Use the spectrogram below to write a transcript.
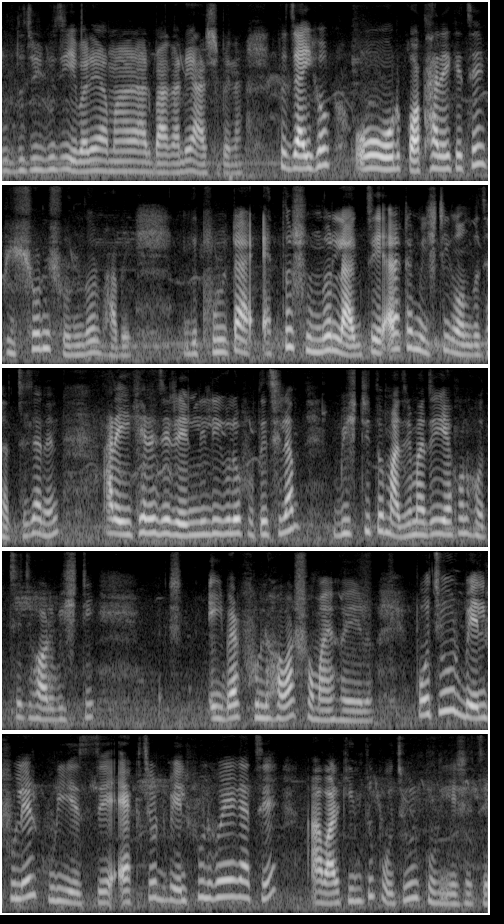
বুদ্ধজুই বুঝি এবারে আমার আর বাগানে আসবে না। তো যাই হোক, ও ওর কথা রেখেছে ভীষণ সুন্দরভাবে। ফুলটা এত সুন্দর লাগছে আর একটা মিষ্টি গন্ধ ছাড়ছে, জানেন? আর এইখানে যে রেল লিলিগুলো পুঁতেছিলাম বৃষ্টি তো মাঝে মাঝেই এখন হচ্ছে ঝড় বৃষ্টি। এইবার ফুল হওয়ার সময় হয়ে এলো। প্রচুর বেলফুলের কুড়ি এসছে একচোট বেলফুল হয়ে গেছে আবার কিন্তু প্রচুর কুড়ি এসেছে।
